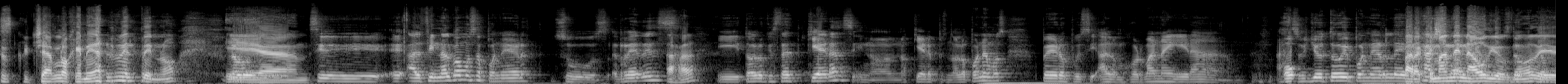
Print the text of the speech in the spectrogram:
Escucharlo generalmente, ¿no? Eh, sí, eh, al final vamos a poner sus redes y todo lo que usted quiera. Si no, no quiere, pues no lo ponemos. Pero pues sí, a lo mejor van a ir a, su YouTube y ponerle. Para que manden audios, ¿no? De,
